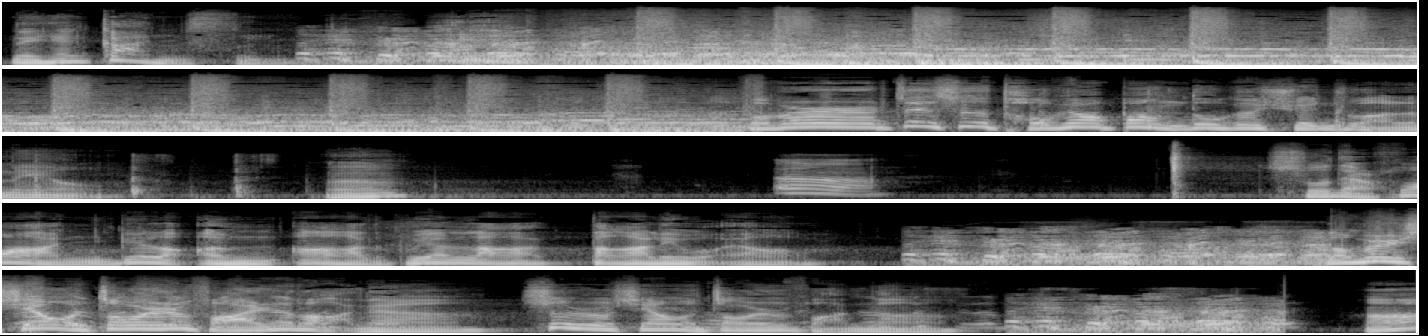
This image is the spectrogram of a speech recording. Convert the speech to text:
哪天干死你！宝贝儿，这次投票帮你豆哥宣传了没有？嗯，嗯，说点话，你别老嗯啊的，不愿拉搭理我呀。老妹儿嫌我招人烦是咋的？是不是嫌我招人烦呢？啊，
